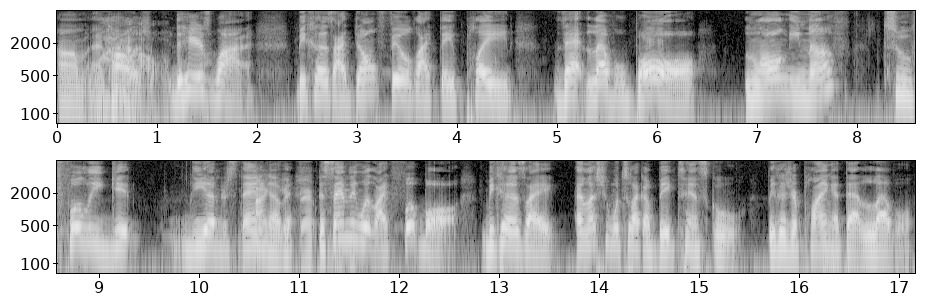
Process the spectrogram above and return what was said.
um, in college. Here's why: because I don't feel like they've played that level ball long enough to fully get the understanding I of it. that, the same thing with like football because like unless you went to like a Big Ten school because you're playing at that level.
